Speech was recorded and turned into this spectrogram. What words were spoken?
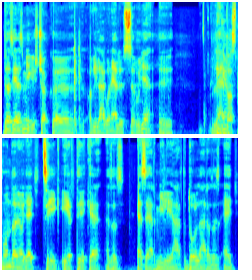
de azért ez mégiscsak a világon először, ugye? Lehet Igen. azt mondani, hogy egy cég értéke, ez az ezer milliárd dollár, az az egy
